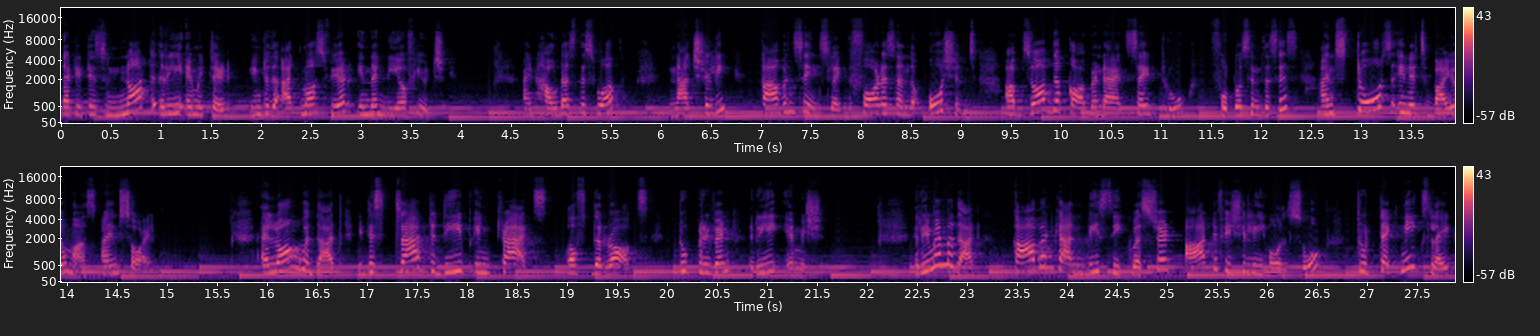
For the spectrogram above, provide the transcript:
that it is not re-emitted into the atmosphere in the near future. And how does this work? Naturally, carbon sinks like the forests and the oceans absorb the carbon dioxide through photosynthesis and stores in its biomass and soil. Along with that, it is trapped deep in tracts of the rocks to prevent re-emission. Remember that carbon can be sequestered artificially also through techniques like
